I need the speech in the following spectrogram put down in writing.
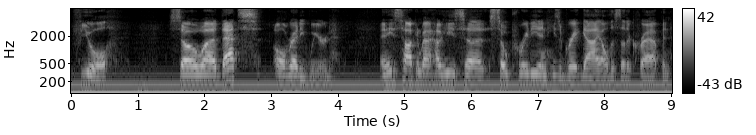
fuel. So uh, that's already weird. And he's talking about how he's uh, so pretty and he's a great guy, all this other crap, and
